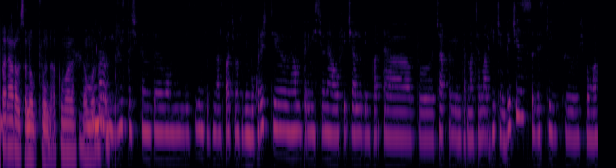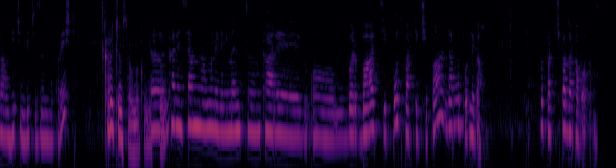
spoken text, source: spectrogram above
părea rău să nu o pun. Acum mi-a omorât. Mă rog, există și când uh, vom deschide într-un final spațiul nostru din București, uh, am permisiunea oficială din partea uh, charterului internațional Hitch and Beaches să deschid uh, și vom avea un Hitch and Beaches în București. Care ce înseamnă? Că nu știu. Uh, care înseamnă un eveniment în care uh, bărbații pot participa, dar nu pot lega. Pot participa doar ca bottoms.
